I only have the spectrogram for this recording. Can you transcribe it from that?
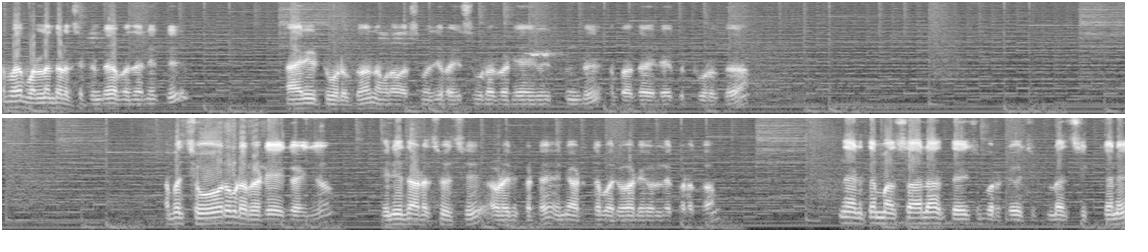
അപ്പോൾ വെള്ളം തിളച്ചിട്ടുണ്ട്. അപ്പോൾ അതിലേക്ക് അരി ഇട്ട് കൊടുക്കുക. നമ്മുടെ ബസ്മതി റൈസ് കൂടെ റെഡി ആയിട്ടുണ്ട് അപ്പോൾ അത് അതിലേക്ക് ഇട്ട് കൊടുക്കുക. അപ്പോൾ ചോറ് ഇവിടെ റെഡി ആയി കഴിഞ്ഞു. ഇനി ഇത് അടച്ചു വെച്ച് അവിടെ ഇരിക്കട്ടെ. ഇനി അടുത്ത പരിപാടികളിലേക്ക് കിടക്കാം. നേരത്തെ മസാല തേച്ച് പുരട്ടി വെച്ചിട്ടുള്ള ചിക്കന്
